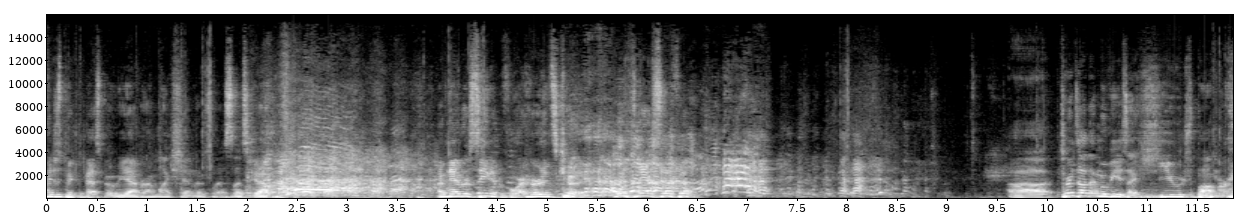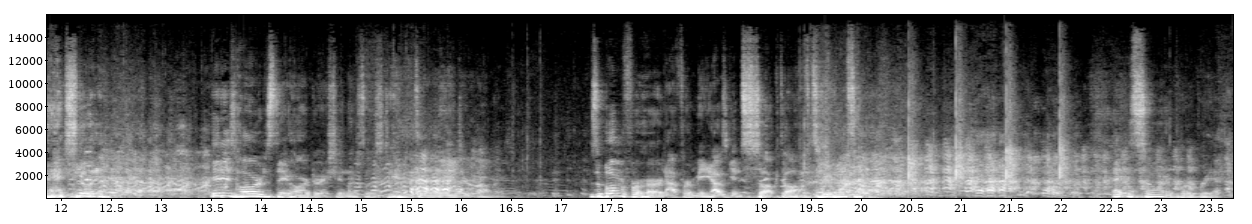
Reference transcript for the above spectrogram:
I just picked the best movie ever. I'm like Schindler's List. Let's go. I've never seen it before. I heard it's good. Uh, turns out that movie is a huge bummer, actually. It is hard to stay hard during Schindler's List. It's a major bummer. It was a bummer for her, not for me. I was getting sucked off, too. That is so inappropriate. I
